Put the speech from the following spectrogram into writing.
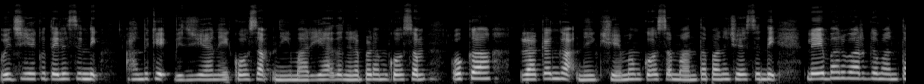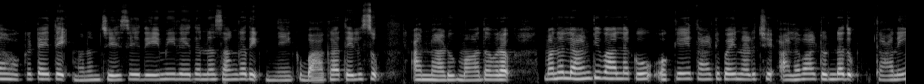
విజయకు తెలిసింది. అందుకే విజయ నీ కోసం నీ మర్యాద నిలపడం కోసం ఒక రకంగా నీ క్షేమం కోసం అంత పని చేసింది. లేబర్ వర్గం అంతా ఒకటైతే మనం చేసేది ఏమీ లేదన్న సంగతి నీకు బాగా తెలుసు అన్నాడు మాధవరావు. మనలాంటి వాళ్ళకు ఒకే తాటిపై నడిచే అలవాటు ఉండదు కానీ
